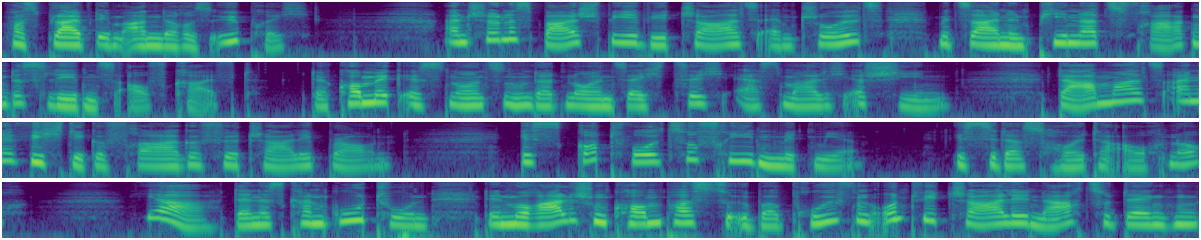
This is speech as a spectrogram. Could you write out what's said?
Was bleibt ihm anderes übrig? Ein schönes Beispiel, wie Charles M. Schulz mit seinen Peanuts Fragen des Lebens aufgreift. Der Comic ist 1969 erstmalig erschienen. Damals eine wichtige Frage für Charlie Brown. Ist Gott wohl zufrieden mit mir? Ist sie das heute auch noch? Ja, denn es kann gut tun, den moralischen Kompass zu überprüfen und wie Charlie nachzudenken,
